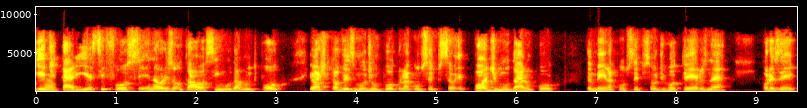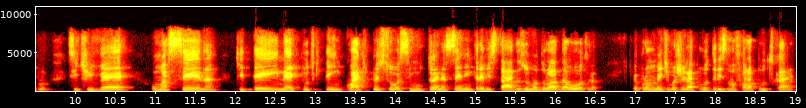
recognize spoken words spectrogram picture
e editaria se fosse na horizontal, assim, muda muito pouco. Eu acho que talvez mude um pouco na concepção, pode mudar um pouco também na concepção de roteiros, né? Por exemplo, se tiver uma cena que tem, né, putz, que tem quatro pessoas simultâneas sendo entrevistadas, uma do lado da outra, eu provavelmente vou chegar pro roteirista e vou falar, putz, cara,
